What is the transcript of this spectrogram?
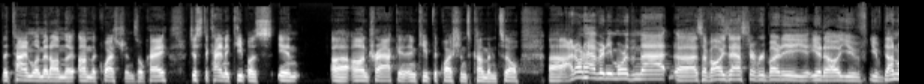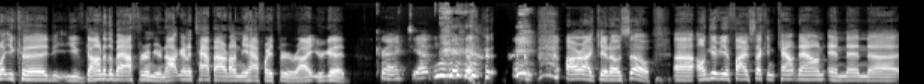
the time limit on the on the questions, okay? Just to kind of keep us in uh, on track and, and, keep the questions coming. So uh, I don't have any more than that. Uh, as I've always asked everybody, you, you, know, you've you've done what you could. You've gone to the bathroom. You're not going to tap out on me halfway through, right? You're good. Correct. Yep. All right, kiddo. So uh, I'll give you a five second countdown, and then uh,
